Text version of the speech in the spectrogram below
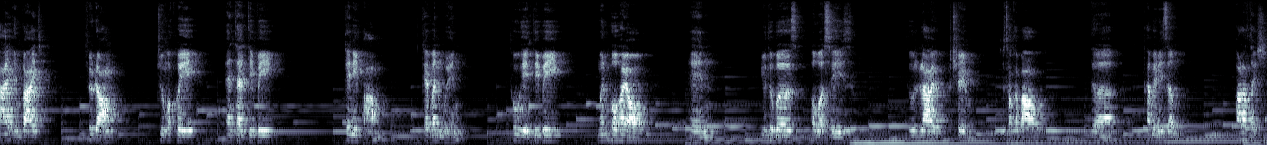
I invite Phil Trung Quốc Huy, Anten TV, Kenny Phạm, Kevin Nguyễn, Thu Hiền TV, Minh Ohio, and YouTubers overseas to live stream to talk about the communism, politics,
